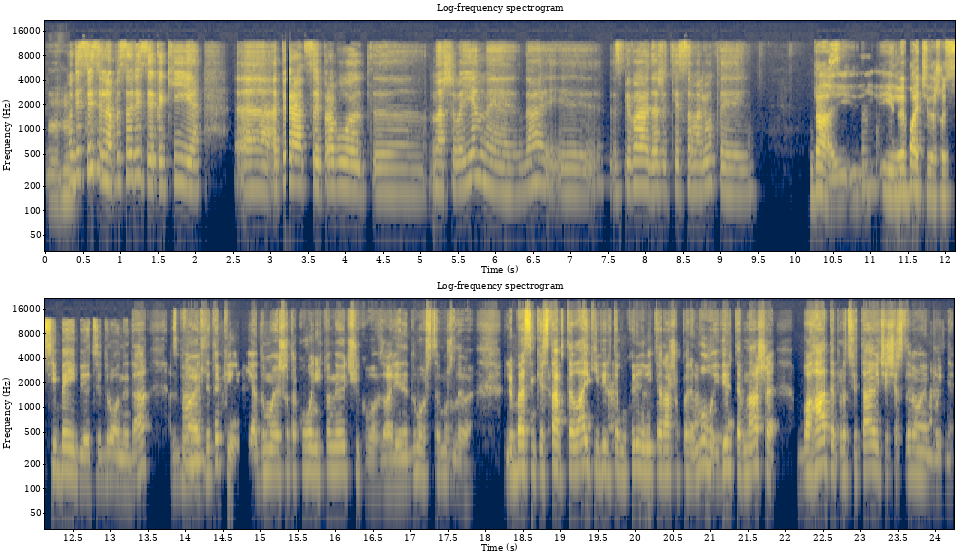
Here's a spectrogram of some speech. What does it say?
Мгм. Ну, действительно, посмотрите, какие э, операции проводят э, наши военные, да, и сбивая даже те самолеты. Да, і, і ви бачили, що Сі Бейбі, ці дрони, да, збивають літаки. Я думаю, що такого ніхто не очікував взагалі, не думав, що це можливе. Любесеньки, ставте лайки, вірте в Україну, вірте в нашу перемогу і вірте в наше багате, процвітаюче, щасливе майбутнє.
